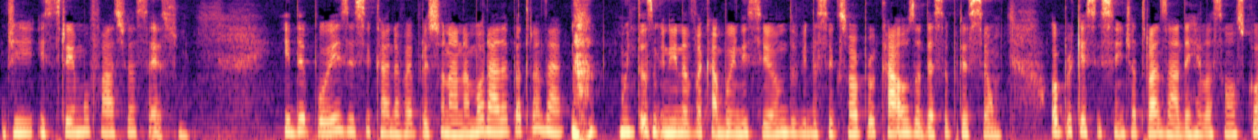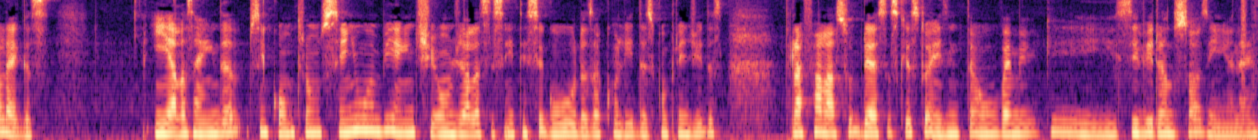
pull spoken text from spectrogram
de extremo fácil acesso. E depois esse cara vai pressionar a namorada para atrasar. Muitas meninas acabam iniciando vida sexual por causa dessa pressão, ou porque se sente atrasada em relação aos colegas. E elas ainda se encontram sem um ambiente onde elas se sentem seguras, acolhidas e compreendidas para falar sobre essas questões. Então, vai meio que se virando sozinha, né?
